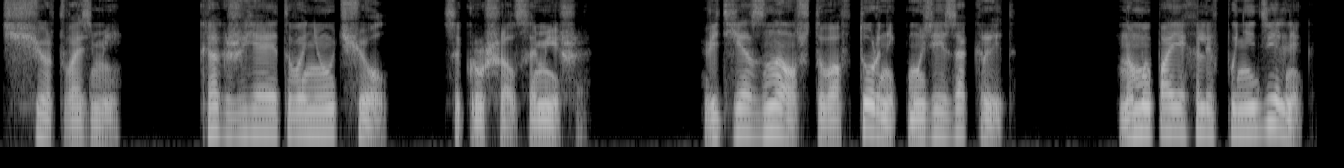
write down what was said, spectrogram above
«Черт возьми, как же я этого не учел», — сокрушался Миша. «Ведь я знал, что во вторник музей закрыт. Но мы поехали в понедельник,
